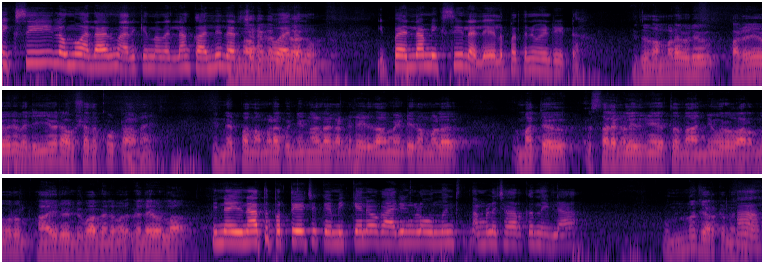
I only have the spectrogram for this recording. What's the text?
മിക്സിയിലൊന്നും അല്ലായിരുന്നു അരയ്ക്കുന്നതെല്ലാം കല്ലിൽ അരച്ചെടുക്കുമായിരുന്നു. ഇപ്പം എല്ലാം മിക്സിയിലല്ലേ എളുപ്പത്തിന് വേണ്ടിയിട്ട്. ഇത് നമ്മുടെ ഒരു പഴയ ഒരു വലിയൊരു ഔഷധക്കൂട്ടാണ്. ഇന്നിപ്പോൾ നമ്മുടെ കുഞ്ഞുങ്ങളുടെ കണ്ണിൽ എഴുതാൻ വേണ്ടി നമ്മൾ മറ്റ് സ്ഥലങ്ങളിൽ നിന്ന് എത്തുന്ന അഞ്ഞൂറും അറുന്നൂറും ആയിരം രൂപ വില വിലയുള്ള പിന്നെ ഇതിനകത്ത് പ്രത്യേകിച്ച് കെമിക്കലോ കാര്യങ്ങളോ ഒന്നും നമ്മൾ ചേർക്കുന്നില്ല. ഒന്നും ചേർക്കുന്നില്ല.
